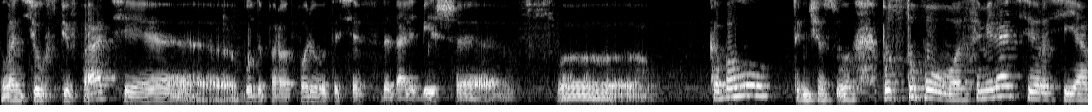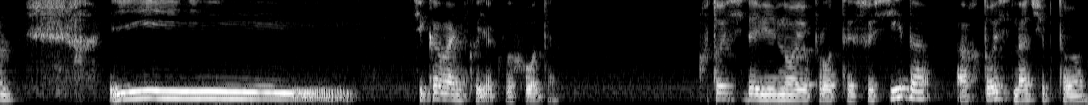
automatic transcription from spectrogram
Ланцюг співпраці е, буде переутворюватися в дедалі більше в е, кабалу, тимчасово поступову асиміляцію росіян. І цікавенько, як виходить. Хтось йде війною проти сусіда, а хтось, начебто,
